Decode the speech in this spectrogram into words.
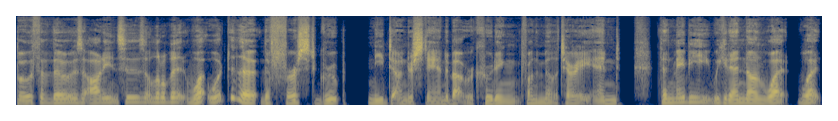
both of those audiences a little bit. What what do the the first group need to understand about recruiting from the military? And then maybe we could end on what what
